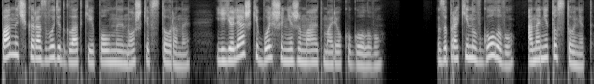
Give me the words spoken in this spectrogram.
Панночка разводит гладкие полные ножки в стороны, ее ляжки больше не сжимают Мареку голову. Запрокинув голову, она не то стонет,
